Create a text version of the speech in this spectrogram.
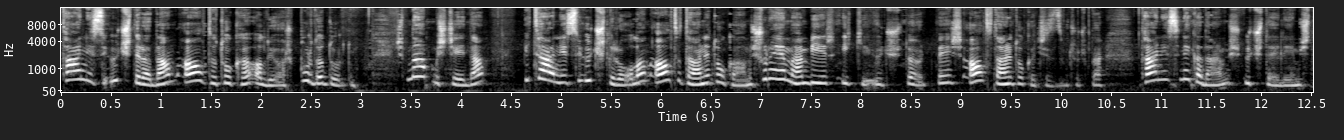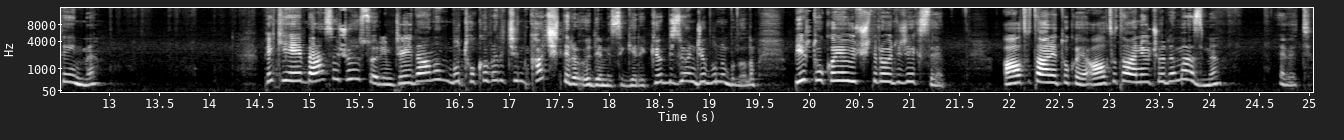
tanesi 3 liradan 6 toka alıyor. Burada durdum. Şimdi ne yapmış Ceyda? Bir tanesi 3 lira olan 6 tane toka almış. Şuraya hemen 1, 2, 3, 4, 5, 6 tane toka çizdim çocuklar. Tanesi ne kadarmış? 3 TL'ymiş değil mi? Peki ben size şöyle sorayım. Ceyda'nın bu tokalar için kaç lira ödemesi gerekiyor? Biz önce bunu bulalım. Bir tokaya 3 lira ödeyecekse 6 tane tokaya 6 tane 3 ödemez mi? Evet.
